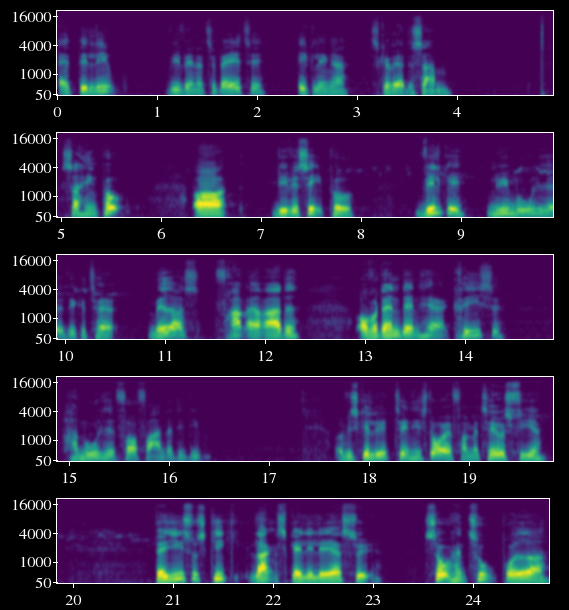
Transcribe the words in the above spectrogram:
at det liv, vi vender tilbage til, ikke længere skal være det samme. Så hæng på, og vi vil se på, hvilke nye muligheder vi kan tage med os fremadrettet, og hvordan den her krise har mulighed for at forandre dit liv. Og vi skal lytte til en historie fra Matthæus 4. Da Jesus gik langs Galileas sø, så han to brødre,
